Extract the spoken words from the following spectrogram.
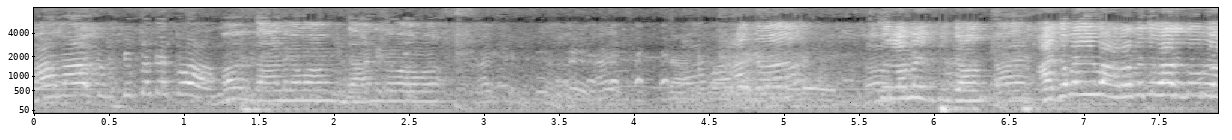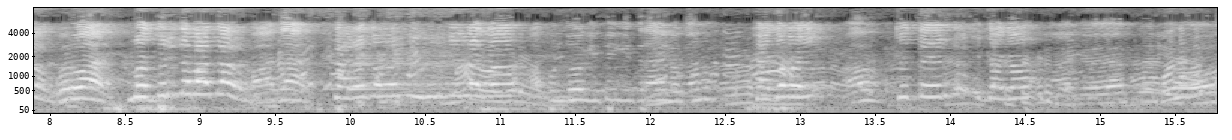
मामा अजून पितो का तो मग दांडगा मामा दांडगा मामा. अगं तुला माहिती का? अगं बाई बारामध्ये वार करू गुरुवार. मथुरीचा बाजार. बाजार. साऱ्या गवळ निघून गेला ग. आपण दोघी तिघीत राहिलो का? का ग बाई? तू तयार झाली का ग? हो,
